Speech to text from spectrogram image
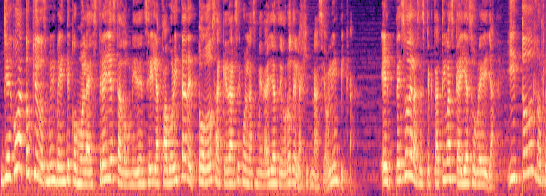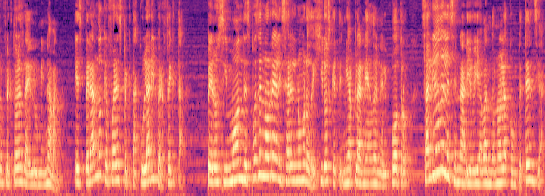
Llegó a Tokio 2020 como la estrella estadounidense y la favorita de todos a quedarse con las medallas de oro de la gimnasia olímpica. El peso de las expectativas caía sobre ella y todos los reflectores la iluminaban, esperando que fuera espectacular y perfecta. Pero Simón, después de no realizar el número de giros que tenía planeado en el potro, salió del escenario y abandonó la competencia,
